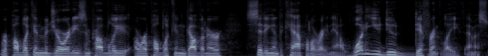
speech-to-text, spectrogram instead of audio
Republican majorities and probably a Republican governor sitting in the Capitol right now. What do you do differently, Themis?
